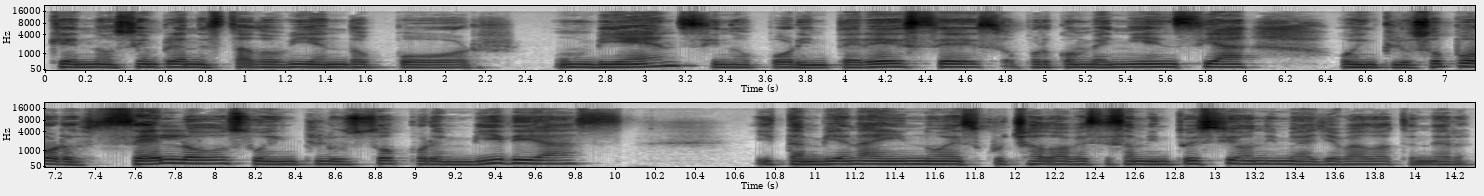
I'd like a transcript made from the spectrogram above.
que no siempre han estado viendo por un bien, sino por intereses o por conveniencia o incluso por celos o incluso por envidias y también ahí no he escuchado a veces a mi intuición y me ha llevado a tener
